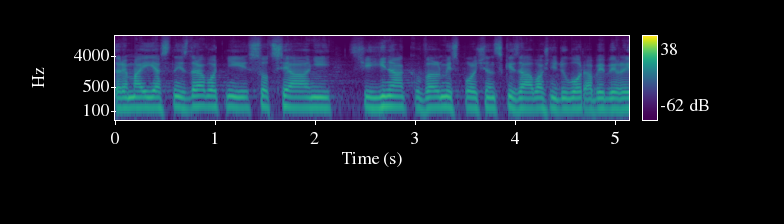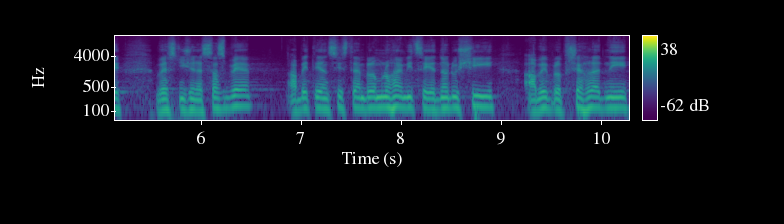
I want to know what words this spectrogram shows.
které mají jasný zdravotní, sociální či jinak velmi společensky závažný důvod, aby byly ve snížené sazbě, aby ten systém byl mnohem více jednodušší, aby byl přehledný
